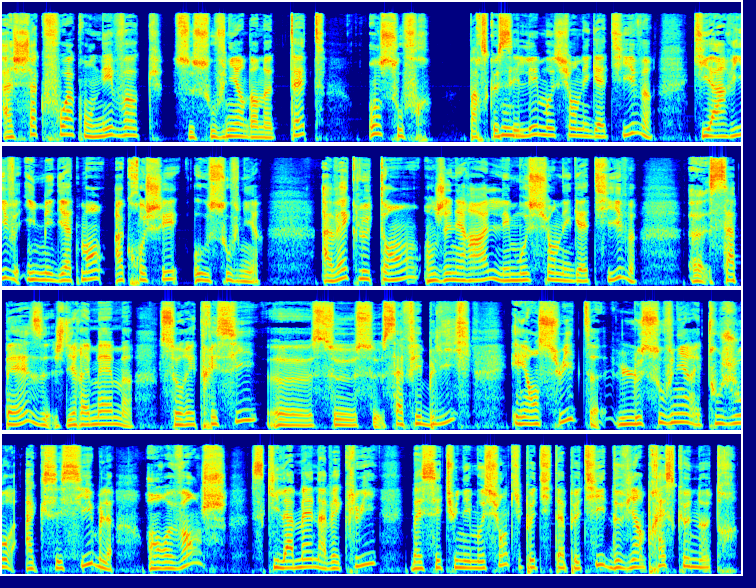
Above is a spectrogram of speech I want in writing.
à chaque fois qu'on évoque ce souvenir dans notre tête, on souffre. Parce que c'est l'émotion négative qui arrive immédiatement accrochée au souvenir avec le temps, en général, l'émotion négative euh, s'apaise, je dirais même se rétrécit, euh, s'affaiblit, et ensuite le souvenir est toujours accessible. En revanche, ce qu'il amène avec lui, ben, c'est une émotion qui petit à petit devient presque neutre.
